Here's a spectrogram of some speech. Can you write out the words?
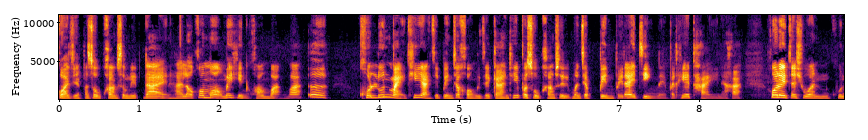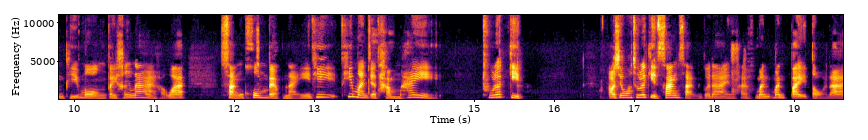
กว่าจะประสบความสำเร็จได้นะคะแล้วก็มองไม่เห็นความหวังว่า เออ คนรุ่นใหม่ที่อยากจะเป็นเจ้าของกิจการที่ประสบความสำเร็จมันจะเป็นไปได้จริงในประเทศไทยนะคะ ก็เลยจะชวนคุณพี่มองไปข้างหน้าค่ะว่า สังคมแบบไหนที่ที่มันจะทำให้ธุรกิจ เอาเฉพาะธุรกิจสร้างสรรค์ก็ได้นะคะ มันมันไปต่อได้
